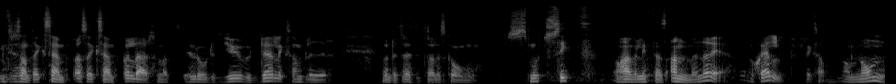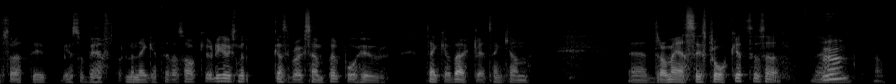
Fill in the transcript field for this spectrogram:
intressanta exempel, alltså exempel där som att hur ordet jude liksom blir under 30-talets gång smutsigt och han vill inte ens använda det själv liksom, om någon för att det är så behäftat med negativa saker. Och det är liksom ett ganska bra exempel på hur tänker jag, verkligheten kan eh, dra med sig språket. Så att säga. Mm. Eh, ja.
